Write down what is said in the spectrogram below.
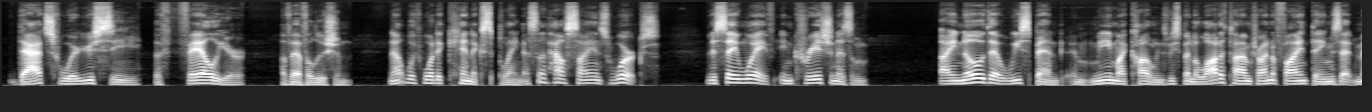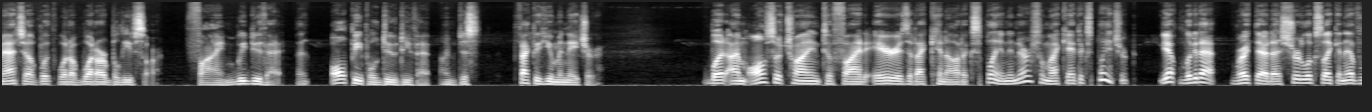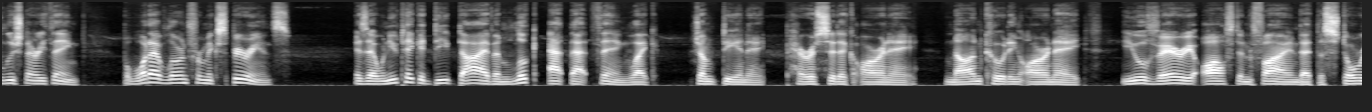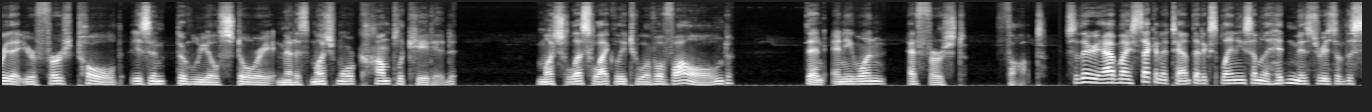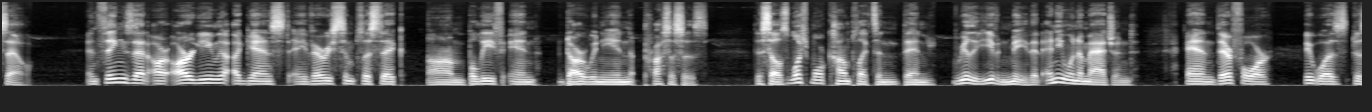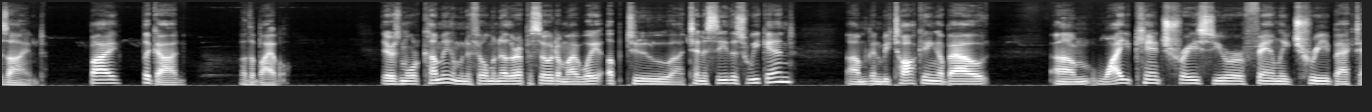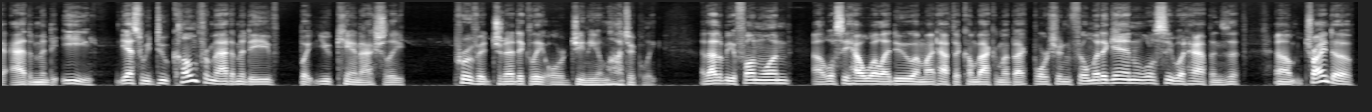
that's where you see the failure of evolution not with what it can explain. That's not how science works. In the same way, in creationism, I know that we spend, me and my colleagues, we spend a lot of time trying to find things that match up with what, what our beliefs are. Fine, we do that. All people do do that. I'm just fact of human nature. But I'm also trying to find areas that I cannot explain. And there's some I can't explain. Sure. Yep, look at that right there. That sure looks like an evolutionary thing. But what I've learned from experience is that when you take a deep dive and look at that thing, like junk DNA, parasitic RNA, non coding RNA, you'll very often find that the story that you're first told isn't the real story and that it's much more complicated, much less likely to have evolved than anyone at first thought. So there you have my second attempt at explaining some of the hidden mysteries of the cell and things that are arguing against a very simplistic um, belief in Darwinian processes. The cell is much more complex than, than really even me, than anyone imagined, and therefore it was designed by the God of the Bible. There's more coming. I'm going to film another episode on my way up to uh, Tennessee this weekend. I'm going to be talking about um, why you can't trace your family tree back to Adam and Eve. Yes, we do come from Adam and Eve, but you can't actually prove it genetically or genealogically. And that'll be a fun one. Uh, we'll see how well I do. I might have to come back on my back porch and film it again. We'll see what happens. Uh, um, trying to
